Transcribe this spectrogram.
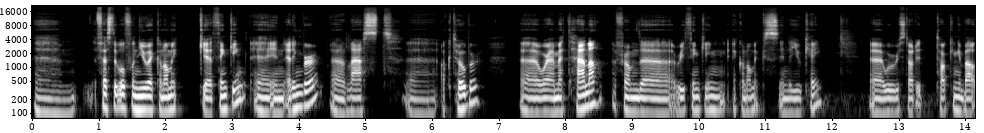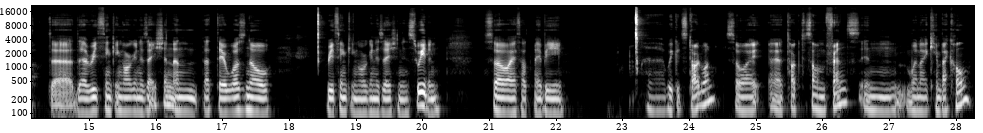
um, Festival for New Economic uh, Thinking uh, in Edinburgh uh, last uh, October, uh, where I met Hannah from the Rethinking Economics in the UK. where we started talking about the rethinking organization and that there was no rethinking organization in Sweden. So I thought maybe uh, we could start one. So I uh, talked to some friends in when I came back home,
